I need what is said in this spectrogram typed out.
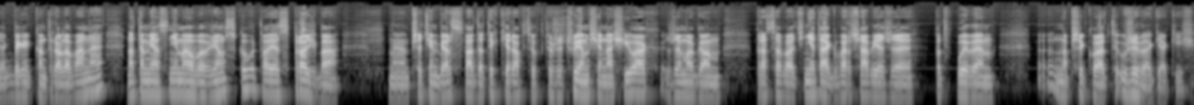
jakby kontrolowane. Natomiast nie ma obowiązku, to jest prośba E, przedsiębiorstwa do tych kierowców, którzy czują się na siłach, że mogą pracować nie tak w Warszawie, że pod wpływem e, na przykład używek jakichś.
